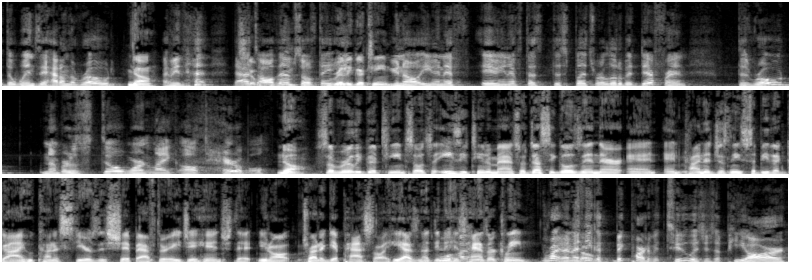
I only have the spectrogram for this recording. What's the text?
the wins they had on the road. No. I mean that's Still all them. So if they really good team. you know, even if even if the the splits were a little bit different, the road numbers still weren't like oh terrible. No, it's a really good team. So it's an easy team to manage. So Dusty goes in there and and kind of just needs to be the guy who kind of steers this ship after AJ Hinch. That you know try to get past all. He has nothing. Well, his I- hands are clean. Right, and I think a big part of it too is just a PR,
